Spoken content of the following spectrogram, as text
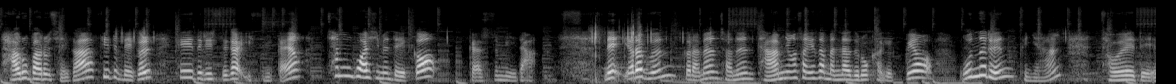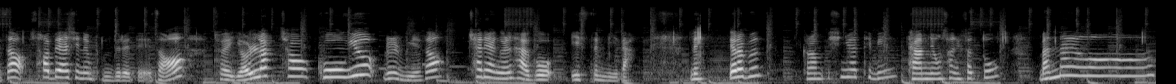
바로바로 제가 피드백을 해드릴 수가 있으니까요. 참고하시면 될 것 같습니다. 네, 여러분. 그러면 저는 다음 영상에서 만나도록 하겠고요. 오늘은 그냥 저에 대해서 섭외하시는 분들에 대해서 저의 연락처 공유를 위해서 촬영을 하고 있습니다. 네, 여러분. 그럼 신유아TV 다음 영상에서 또 만나요.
